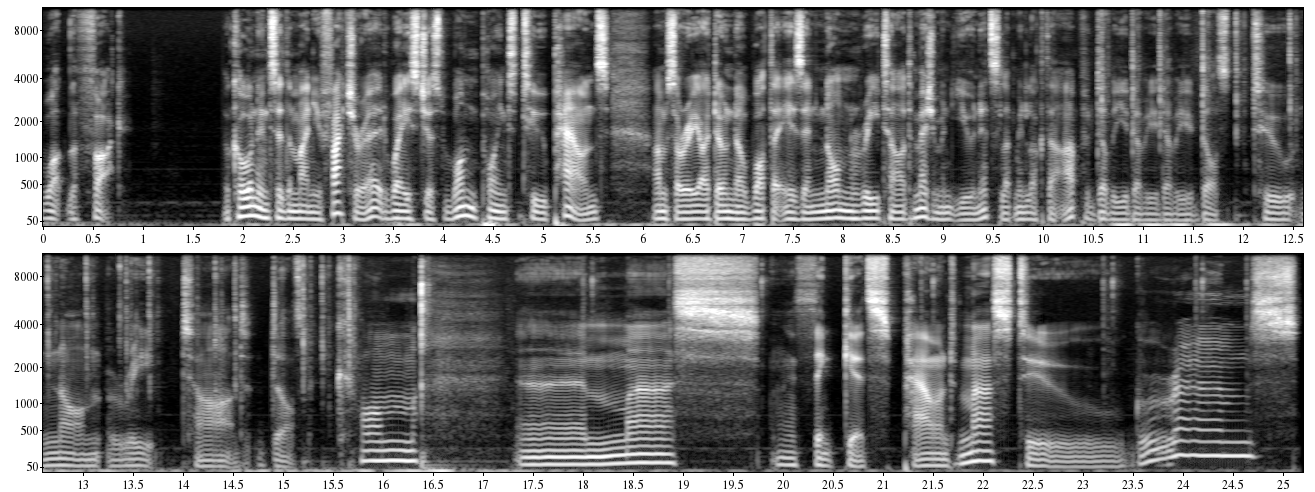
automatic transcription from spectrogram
what the fuck? According to the manufacturer, it weighs just 1.2 pounds. I'm sorry, I don't know what that is in non-retard measurement units. Let me look that up. www.2nonretard.com. Uh, mass, I think it's pound mass, to grams,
